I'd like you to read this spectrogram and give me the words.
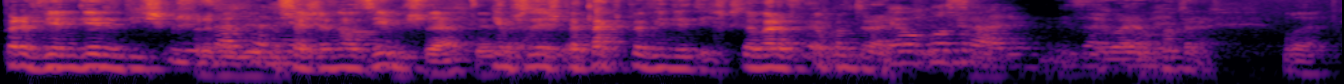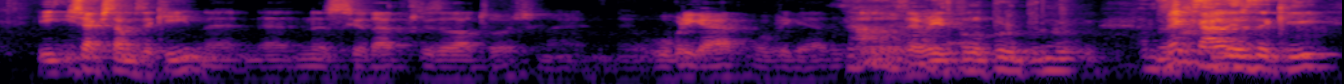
para vender discos. Exatamente. Ou seja, nós íamos, Exato, íamos fazer espetáculos para vender discos. Agora é o contrário. É o contrário. Agora é o Exatamente. contrário. Claro. E, e já que estamos aqui na, na, na Sociedade Portuguesa de Autores, não é? obrigado, obrigado. Não. José Brito, por, por, por nos receberes aqui.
